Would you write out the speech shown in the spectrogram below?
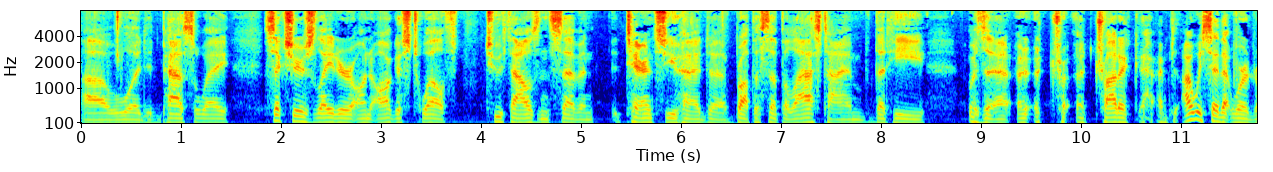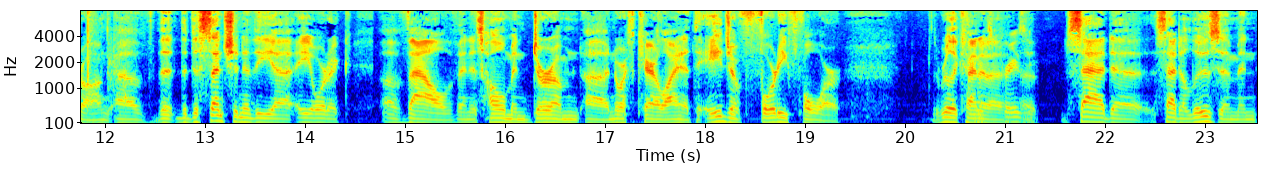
uh, would pass away six years later on August 12th, 2007. Terrence, you had uh, brought this up the last time that he was a, a, a, tr- a trotic. I always say that word wrong. Of the the dissection of the uh, aortic uh, valve and his home in Durham, uh, North Carolina, at the age of 44. Really kind That's of crazy. uh, sad, uh, sad to lose him. And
